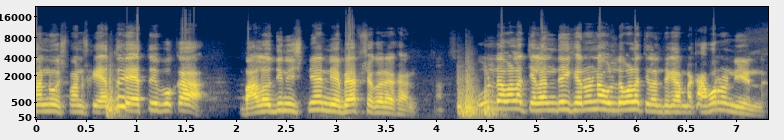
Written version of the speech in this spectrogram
মানুষ মানুষকে এত এতই বোকা। ভালো জিনিস নিয়ে নিয়ে ব্যবসা করে খান। আচ্ছা। উল্টাপাল্টা চ্যালেঞ্জ দিয়ে কেন না উল্টাপাল্টা চ্যালেঞ্জ থেকে আপনার কাপড়ও নিয়েন না।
